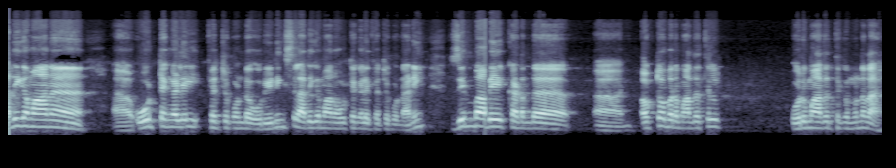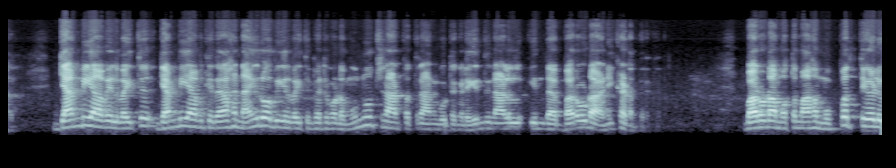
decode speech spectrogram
அதிகமான ஓட்டங்களில் பெற்றுக்கொண்ட ஒரு இன்னிங்ஸில் அதிகமான ஓட்டங்களை பெற்றுக்கொண்ட அணி. ஜிம்பாபே கடந்த அக்டோபர் மாதத்தில் ஒரு மாதத்துக்கு முன்னதாக. கம்பியாவில் வைத்து கம்பியாவுக்கு எதிராக நைரோபியில் வைத்து பெற்றுக்கொண்ட முன்னூற்றி நாற்பத்தி நான்கு ஓட்டங்களை இறுதி நாளில் இந்த பரோடா அணி கடந்திருக்கு. பரோடா மொத்தமாக முப்பத்தேழு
